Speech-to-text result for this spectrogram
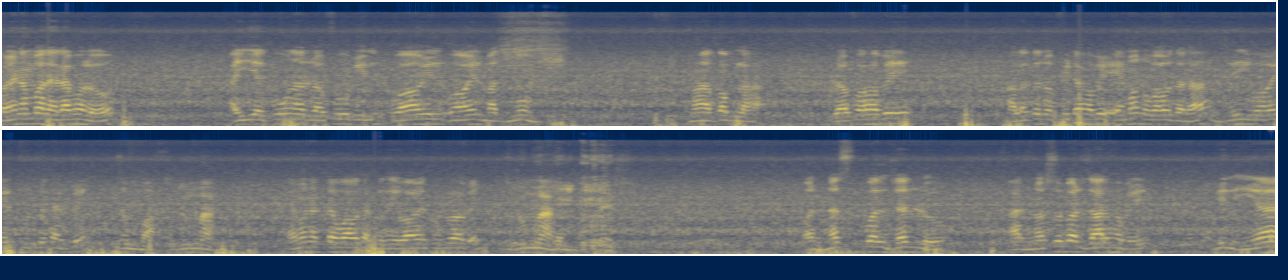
ছয় নম্বর এরাব হলো রফু বিল ওয়াইল ওয়াইল মাদমুম মা কবলাহা রফা হবে হালাতে রফিটা হবে এমন ওয়াও দ্বারা যেই ওয়াওয়ের পূর্বে থাকবে জুম্মা। জুম্মা। এমন একটা ওয়াও থাকবে যে ওয়াওয়ের পূর্বে হবে জুম্মা। আর নাসবাল জাররু আর নসবার জার হবে বিল ইয়া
